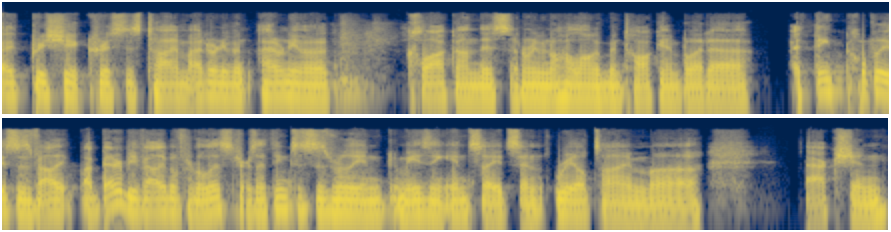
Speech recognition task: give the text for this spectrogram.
I appreciate Chris's time. I don't even I don't even a clock on this. I don't even know how long we've been talking, but uh, I think hopefully this is valuable. I better be valuable for the listeners. I think this is really amazing insights and real time uh, action.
